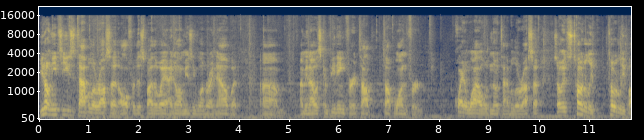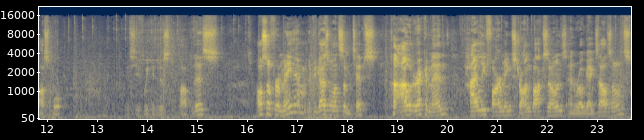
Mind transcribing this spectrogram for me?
You don't need to use a Tabula Rasa at all for this, by the way. I know I'm using one right now, but, um, I mean, I was competing for top top one for quite a while with no tabula rasa. So it's totally, totally possible. Let me see if we can just pop this. Also for Mayhem, if you guys want some tips, I would recommend highly farming Strongbox zones and Rogue Exile zones.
